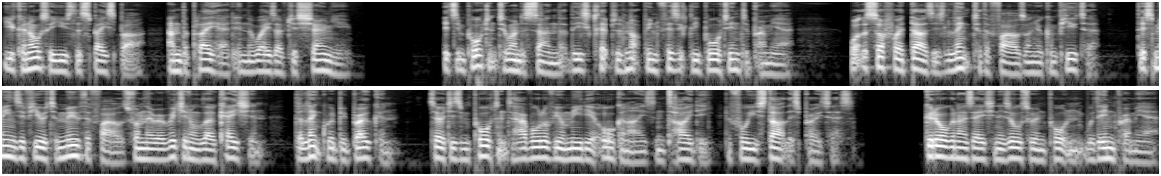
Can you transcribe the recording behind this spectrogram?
You can also use the spacebar and the playhead in the ways I've just shown you. It's important to understand that these clips have not been physically brought into Premiere. What the software does is link to the files on your computer. This means if you were to move the files from their original location, the link would be broken, so it is important to have all of your media organised and tidy before you start this process. Good organisation is also important within Premiere,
